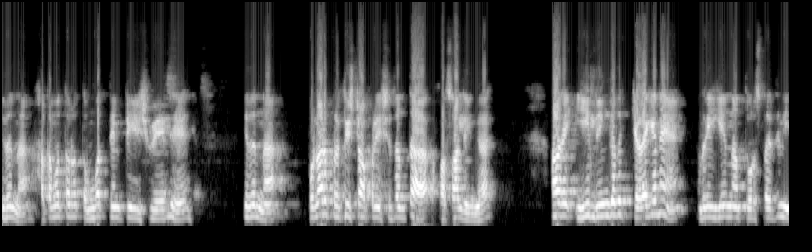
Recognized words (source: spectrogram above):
ಇದನ್ನ ಹತ್ತೊಂಬತ್ತು ನೂರ ತೊಂಬತ್ತೆಂಟು ಇಸ್ವಿಯಲ್ಲಿ ಇದನ್ನ ಪುನರ್ ಪ್ರತಿಷ್ಠಾಪನಿಸಿದಂತ ಹೊಸ ಲಿಂಗ. ಆದ್ರೆ ಈ ಲಿಂಗದ ಕೆಳಗೇನೆ, ಅಂದ್ರೆ ಈಗೇನು ನಾನು ತೋರಿಸ್ತಾ ಇದ್ದೀನಿ,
